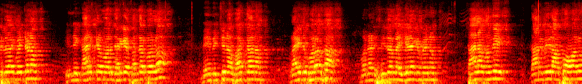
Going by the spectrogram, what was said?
పిల్లలకు పెంచడం ఇన్ని కార్యక్రమాలు జరిగే సందర్భంలో మేము ఇచ్చిన వాగ్దానం రైతు భరోసా మొన్నటి సీజన్లో ఇయ్యలేకపోయినాం. చాలా మంది దాని మీద అపోహలు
